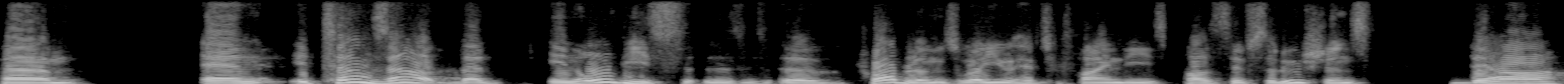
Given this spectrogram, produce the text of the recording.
Um, and it turns out that in all these uh, uh problems where you have to find these positive solutions, there are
